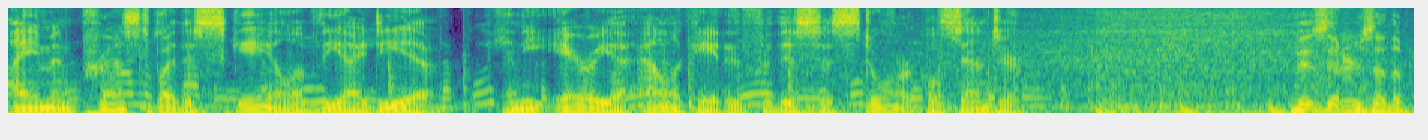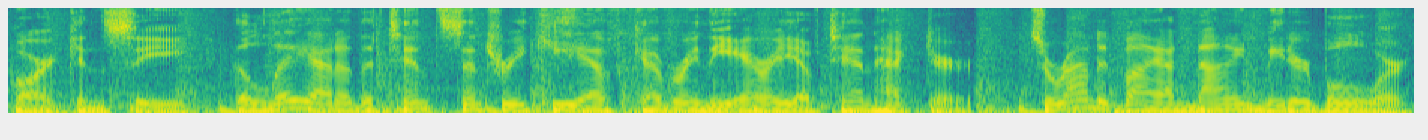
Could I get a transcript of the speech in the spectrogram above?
I am impressed by the scale of the idea and the area allocated for this historical center. Visitors of the park can see the layout of the 10th century Kiev covering the area of 10 hectare, surrounded by a 9 meter bulwark,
